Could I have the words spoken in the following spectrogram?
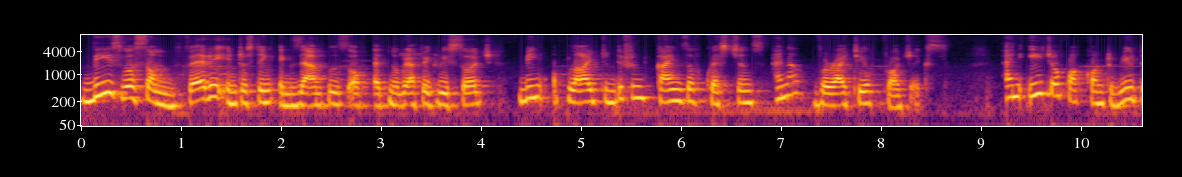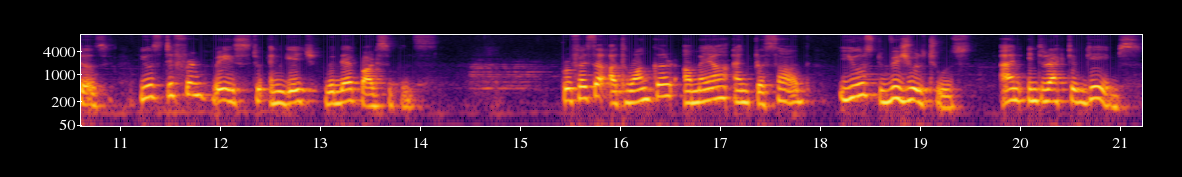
These were some very interesting examples of ethnographic research being applied to different kinds of questions and a variety of projects. And each of our contributors used different ways to engage with their participants. Professor Athavankar, Amaya and Prasad used visual tools and interactive games.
